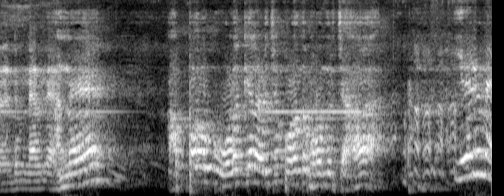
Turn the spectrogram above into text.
ரெண்டு மணி நேரம் அண்ணே அப்பாவுக்கு உலக்கையில அடிச்சு குழந்தை பிறந்துருச்சா எருமை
